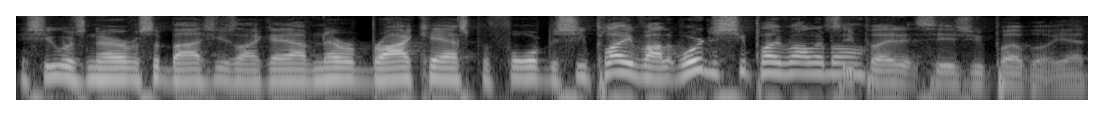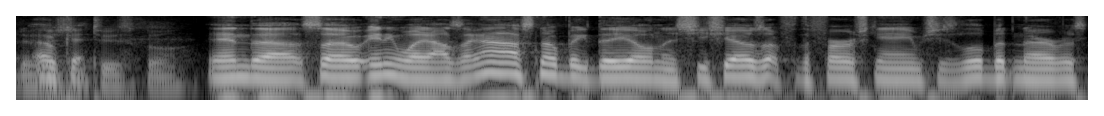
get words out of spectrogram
and she was nervous about it. She was like, hey, I've never broadcast before, but she played volleyball. Where did she play volleyball? She played at CSU Pueblo, yeah, Division Okay. two school. And uh, so anyway, I was like, ah, it's no big deal. And then she shows up for the first game. She's a little bit nervous.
